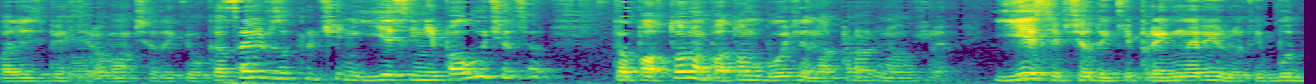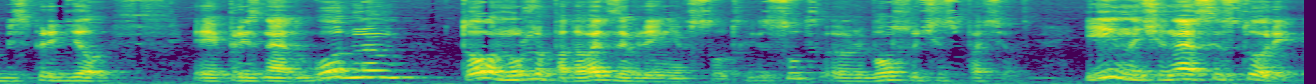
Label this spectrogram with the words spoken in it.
болезнь Бехтерева вам все-таки указали в заключении. Если не получится, то повторно потом будете направлены уже. Если все-таки проигнорируют и будут беспредел и признают годным, то нужно подавать заявление в суд. И суд в любом случае спасет. И начиная с истории.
